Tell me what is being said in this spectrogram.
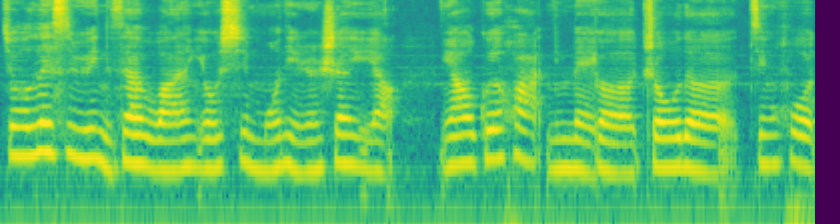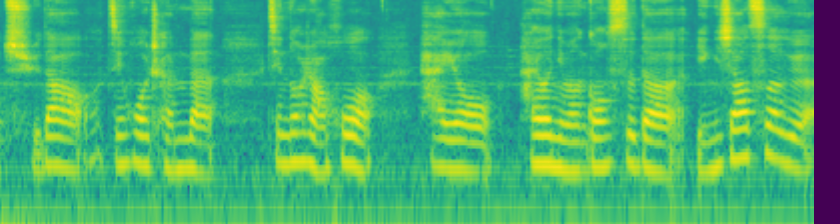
就类似于你在玩游戏模拟人生一样。你要规划你每个周的进货渠道、进货成本、进多少货，还有还有你们公司的营销策略。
